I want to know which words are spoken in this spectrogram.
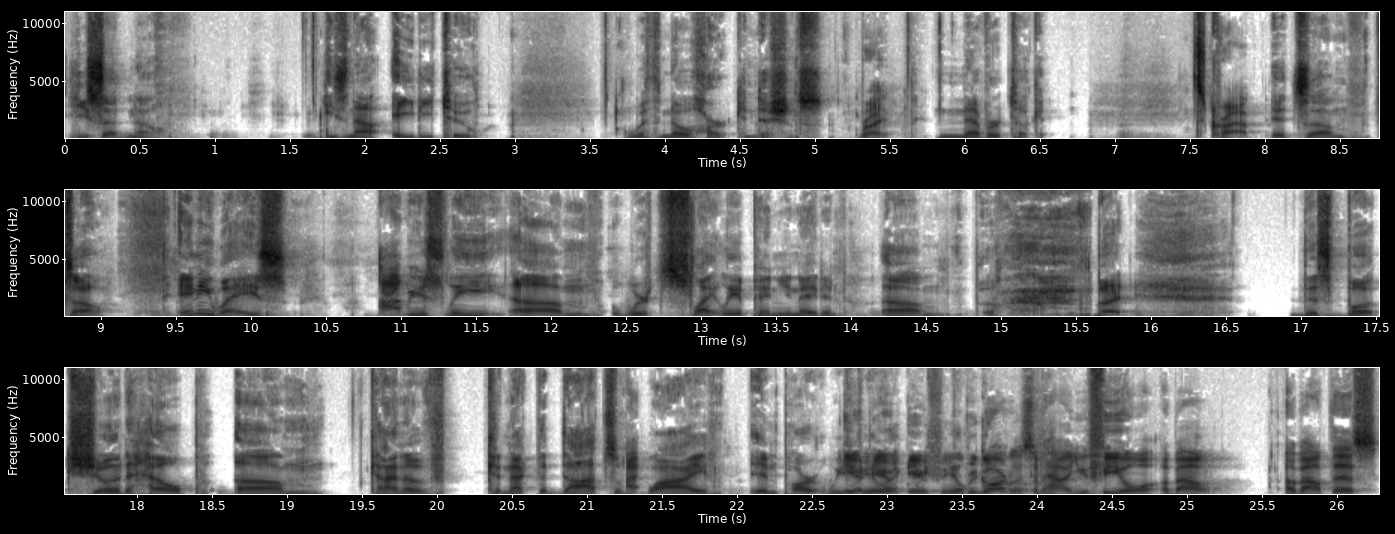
He said no. He's now 82 with no heart conditions. Right. Never took it. It's crap. It's um so anyways, obviously um we're slightly opinionated. Um but this book should help um kind of connect the dots of why in part we feel like we feel. regardless of how you feel about about this,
